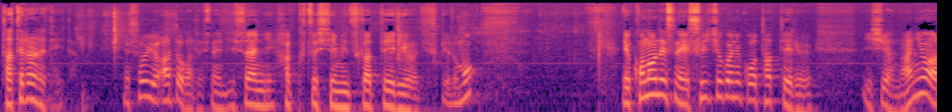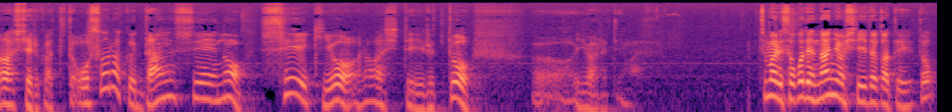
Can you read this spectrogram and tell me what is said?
建てられていた。そういう跡がですね実際に発掘して見つかっているようですけども。でこのですね垂直にこう立っている石は何を表しているかというとおそらく男性の性器を表していると言われていますつまりそこで何をしていたかというと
